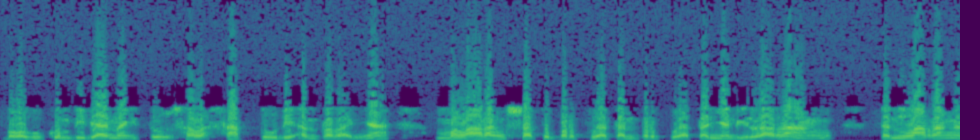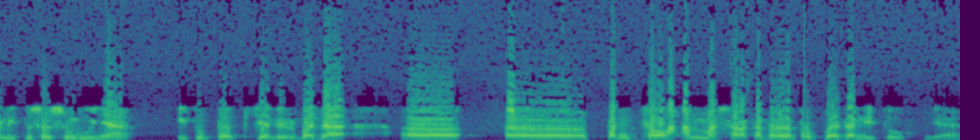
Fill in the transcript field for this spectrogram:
bahwa hukum pidana itu salah satu di antaranya melarang satu perbuatan-perbuatan yang dilarang dan larangan itu sesungguhnya itu bagian daripada uh, uh, pencelaan masyarakat terhadap perbuatan itu ya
